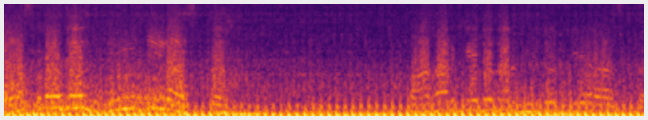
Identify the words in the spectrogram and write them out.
রাস্তা জাস্ট বিউটি রাস্তা পাহাড় কেটে তার ভিতর দিয়ে রাস্তা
